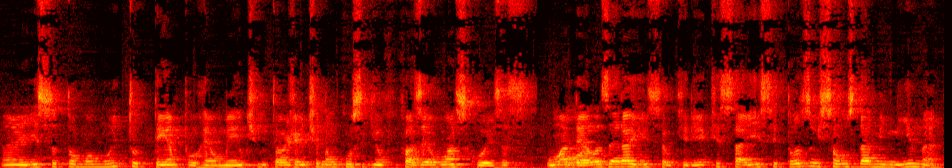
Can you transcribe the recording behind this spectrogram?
Né? Isso tomou muito tempo, realmente, então a gente não conseguiu fazer algumas coisas. Uma delas era isso, eu queria que saísse todos os sons da menina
